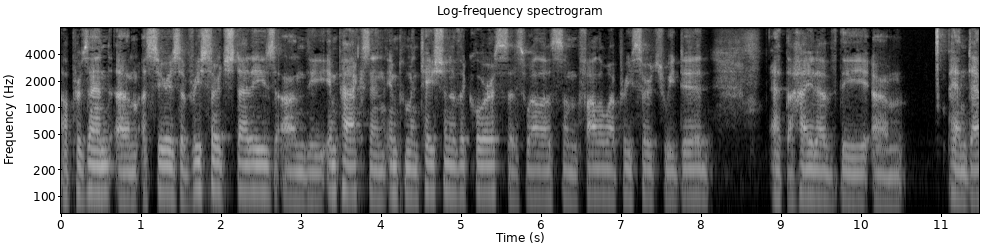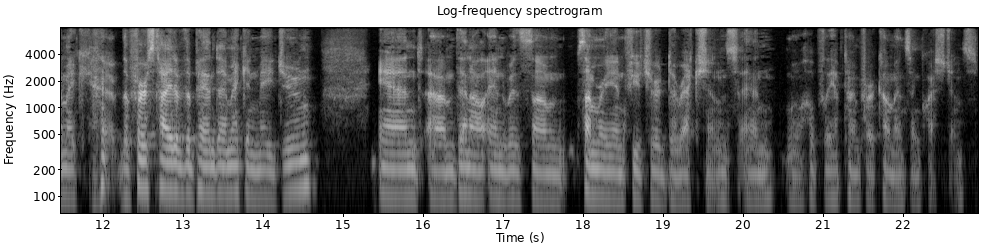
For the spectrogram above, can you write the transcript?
I'll present um, a series of research studies on the impacts and implementation of the course, as well as some follow-up research we did at the height of the um, pandemic, the first height of the pandemic in May, June. And um, then I'll end with some summary and future directions, and we'll hopefully have time for comments and questions.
